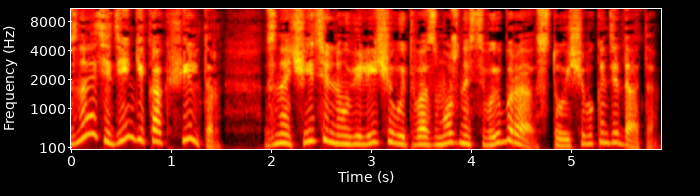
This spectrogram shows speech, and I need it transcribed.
Знаете, деньги как фильтр значительно увеличивают возможность выбора стоящего кандидата».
